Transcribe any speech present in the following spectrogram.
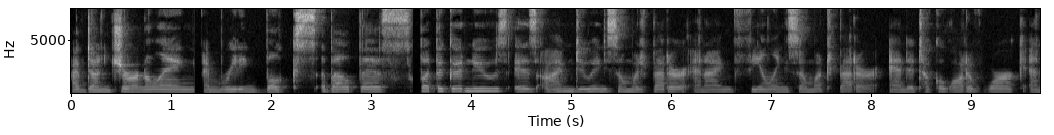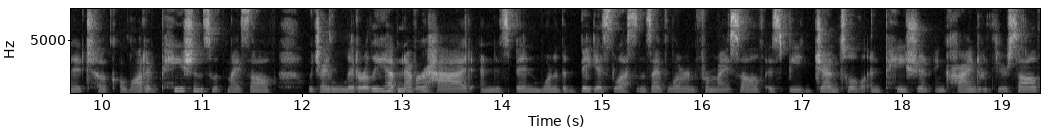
I've done journaling. I'm reading books about this. But the good news is I'm doing so much better and I'm feeling so much better. And it took a lot of work and it took a lot of patience with myself, which I literally have never had and it's been one of the biggest lessons I've learned from myself is be gentle and patient and kind with yourself,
